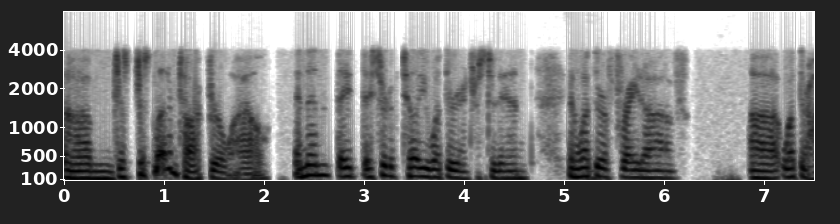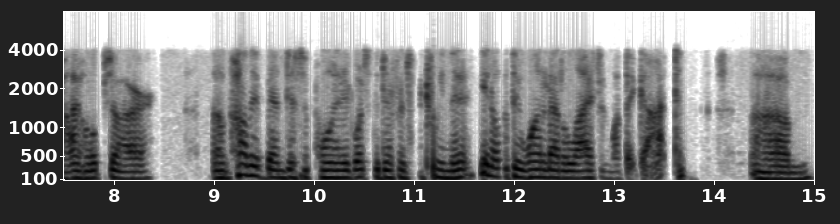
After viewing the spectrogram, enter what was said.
Um, just just let them talk for a while, and then they they sort of tell you what they're interested in and what they're afraid of, uh, what their high hopes are, um, how they've been disappointed, what's the difference between the you know what they wanted out of life and what they got. Um,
